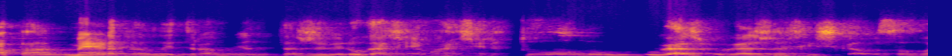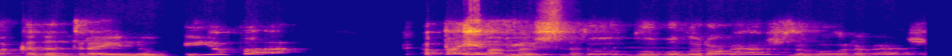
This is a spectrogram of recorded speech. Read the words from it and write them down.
opá, merda, literalmente, estás a ver? O gajo, o gajo era tolo, o gajo, o gajo arriscava-se a levar cada treino e opá, opá é opa, fixe, mas... dou, dou valor ao gajo, dou valor ao gajo.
